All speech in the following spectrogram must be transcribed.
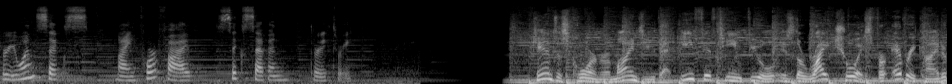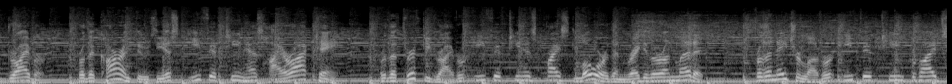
316 945 6733. Kansas Corn reminds you that E15 fuel is the right choice for every kind of driver. For the car enthusiast, E15 has higher octane. For the thrifty driver, E15 is priced lower than regular unleaded. For the nature lover, E15 provides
